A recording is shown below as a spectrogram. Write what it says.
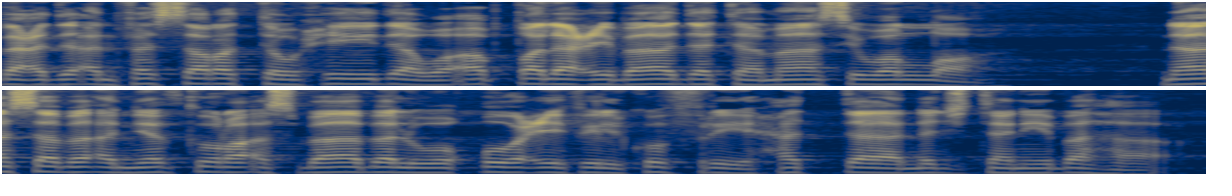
بعد أن فسر التوحيد وأبطل عبادة ما سوى الله ناسب أن يذكر أسباب الوقوع في الكفر حتى نجتنبها.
